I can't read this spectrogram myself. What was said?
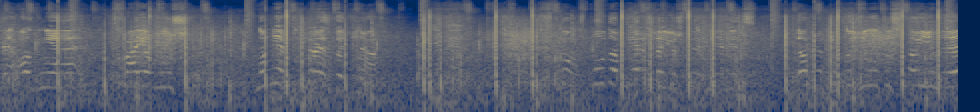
te ognie trwają już, no nie wiem, która jest godzina? Nie wiem. W pół, do pierwszej już pewnie, więc dobre stoimy.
